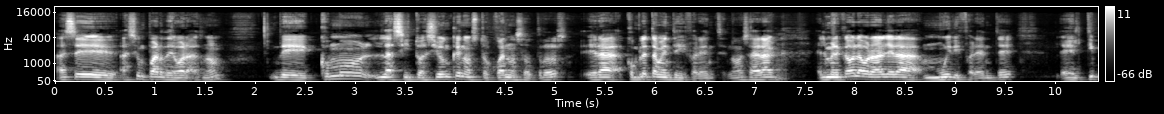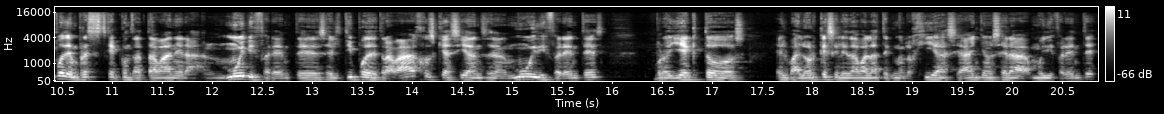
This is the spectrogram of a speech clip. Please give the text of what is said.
hace, hace un par de horas, ¿no? De cómo la situación que nos tocó a nosotros era completamente diferente, ¿no? O sea, era, el mercado laboral era muy diferente, el tipo de empresas que contrataban eran muy diferentes, el tipo de trabajos que hacían eran muy diferentes, proyectos, el valor que se le daba a la tecnología hace años era muy diferente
